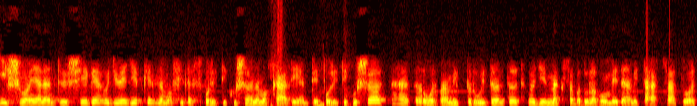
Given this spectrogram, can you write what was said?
is van jelentősége, hogy ő egyébként nem a Fidesz politikusa, hanem a KDNP politikusa, tehát Orbán Viktor úgy döntött, hogy megszabadul a honvédelmi tárcától.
